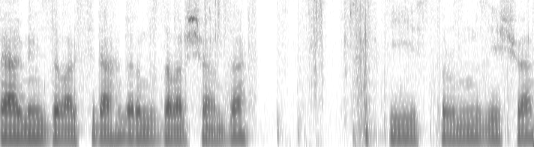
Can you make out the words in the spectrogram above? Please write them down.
Mermimiz de var, silahlarımız da var şu anda. İyiyiz, durumumuz iyi şu an.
